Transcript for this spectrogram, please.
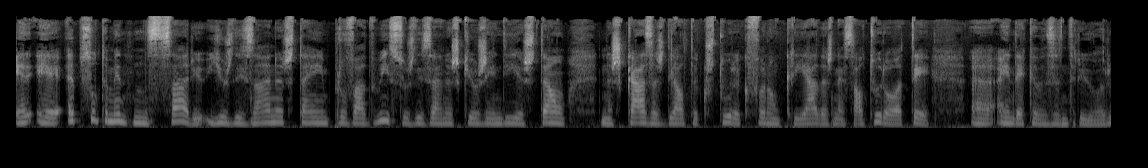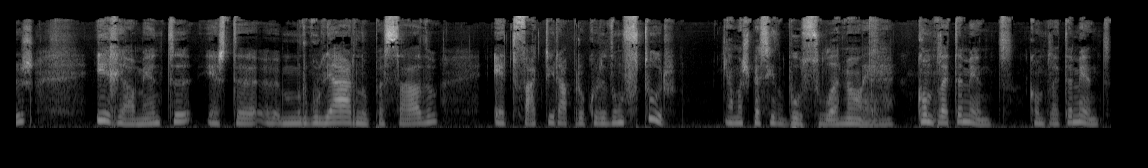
é, é, absolutamente necessário e os designers têm provado isso. Os designers que hoje em dia estão nas casas de alta costura que foram criadas nessa altura ou até uh, em décadas anteriores. E realmente este uh, mergulhar no passado é de facto ir à procura de um futuro. É uma espécie de bússola, não é? Completamente, completamente.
